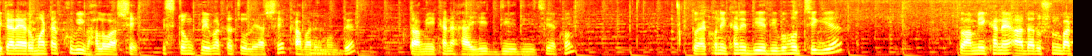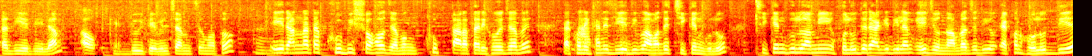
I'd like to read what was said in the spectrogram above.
এটার অ্যারোমাটা খুবই ভালো আসে স্ট্রং ফ্লেভারটা চলে আসে খাবারের মধ্যে। তো আমি এখানে হাই হিট দিয়ে দিয়েছি এখন। তো এখন এখানে দিয়ে দিব হচ্ছে গিয়া তো আমি এখানে আদা রসুন বাটা দিয়ে দিলাম। ওকে দুই টেবিল চামচের মতো। এই রান্নাটা খুবই সহজ এবং খুব তাড়াতাড়ি হয়ে যাবে। এখন এখানে দিয়ে দিব আমাদের চিকেনগুলো। চিকেনগুলো আমি হলুদের আগে দিলাম এই জন্য। আমরা যদি এখন হলুদ দিয়ে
